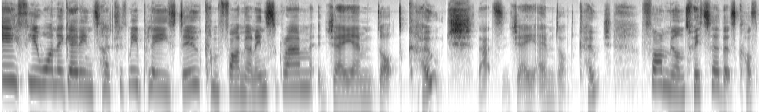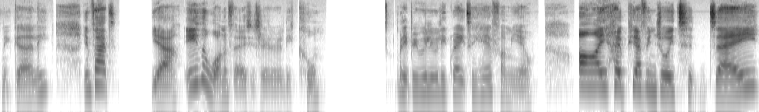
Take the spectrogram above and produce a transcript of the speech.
If you want to get in touch with me, please do come find me on Instagram, jayemme.coach. That's jayemme.coach. Find me on Twitter, that's Cosmic Girlie. In fact, yeah, either one of those is really, really cool but it'd be really, really great to hear from you. I hope you have enjoyed today.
